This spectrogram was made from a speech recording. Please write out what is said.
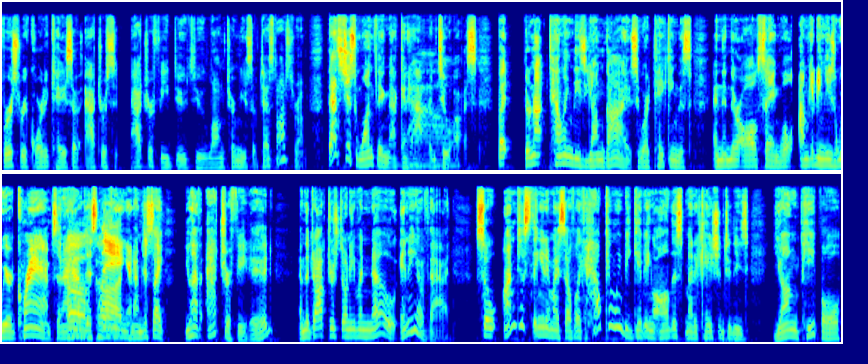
first recorded case of atrophy, atrophy due to long-term use of testosterone. That's just one thing that can happen to us. But they're not telling these young guys who are taking this, and then they're all saying, "Well, I'm getting these weird cramps, and I have Oh, this God. thing," and I'm just like, "You have atrophy, dude," and the doctors don't even know any of that. So I'm just thinking to myself, like, how can we be giving all this medication to these young people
